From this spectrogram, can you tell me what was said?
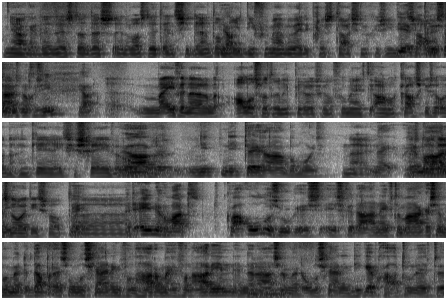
Ja, oké, dat, is, dat, is, dat was dit incident. Dan Ja. die, die voor mij hebben wij die presentatie nog gezien. Die met heb z'n ik de presentatie nog gezien. Ja, maar even naar alles wat er in die periode speelt. Voor mij heeft die Arnold Karskens ooit nog een keer iets geschreven ja over... de- niet, niet tegenaan bemoeid. Nee, Nee, dat is, helemaal dat is niet. nooit iets wat... Nee. Het enige wat qua onderzoek is, is gedaan, heeft te maken zeg maar, met de dapperheidsonderscheiding van Harm en van Arjen. En daarna met de onderscheiding die ik heb gehad. Toen heeft eh,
